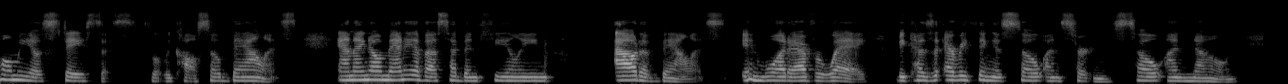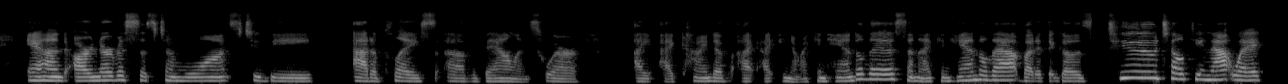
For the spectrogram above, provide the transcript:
homeostasis is what we call so balance. And i know many of us have been feeling out of balance in whatever way because everything is so uncertain so unknown. And our nervous system wants to be at a place of balance where I, I kind of I, I you know I can handle this and I can handle that but if it goes too tilting that way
